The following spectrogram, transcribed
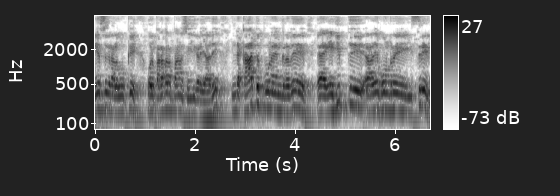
பேசுகிற அளவுக்கு ஒரு பரபரப்பான செய்தி கிடையாது. இந்த காட்டு பூனைங்கிறது எகிப்து அதே போன்று இஸ்ரேல்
